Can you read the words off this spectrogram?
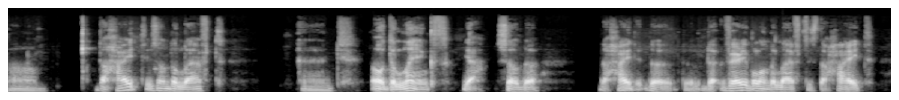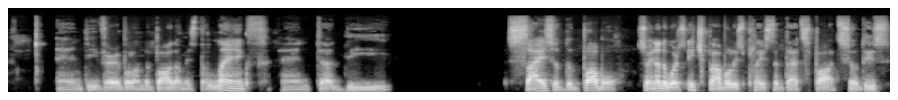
Um, the height is on the left and oh the length yeah so the the height the, the, the variable on the left is the height and the variable on the bottom is the length and uh, the size of the bubble so in other words each bubble is placed at that spot. So this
